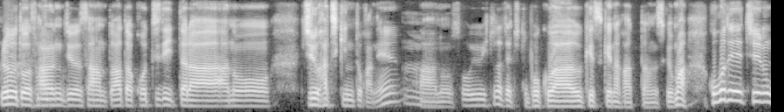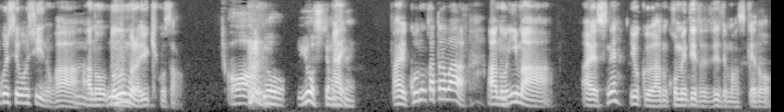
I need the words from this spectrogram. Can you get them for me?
ルート33と、あとはこっちで言ったら、あの、18金とかね、うんあの、そういう人たちはちょっと僕は受け付けなかったんですけど、まあ、ここで注目してほしいのが、うんあの、野々村ゆき子さん。ああ。よう、よう知ってますね。はい、この方は、あの、うん今、あれですね、よくあの、コメンテーターで出てますけど、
